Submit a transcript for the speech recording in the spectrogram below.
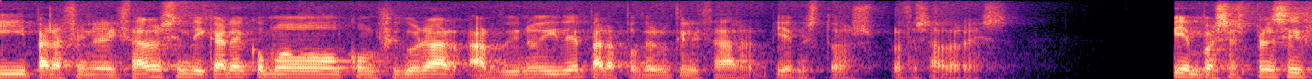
Y para finalizar os indicaré cómo configurar Arduino IDE para poder utilizar bien estos procesadores. Bien, pues Expressive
